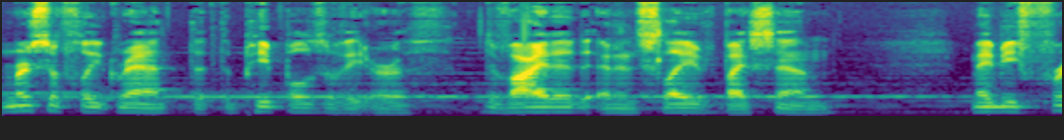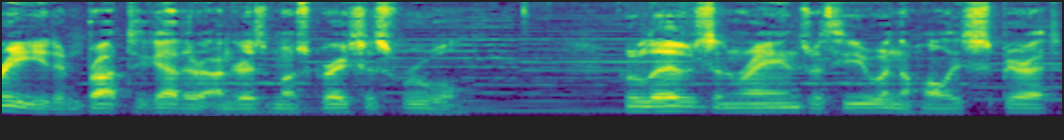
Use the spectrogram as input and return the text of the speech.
mercifully grant that the peoples of the earth, divided and enslaved by sin, may be freed and brought together under his most gracious rule, who lives and reigns with you in the Holy Spirit,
